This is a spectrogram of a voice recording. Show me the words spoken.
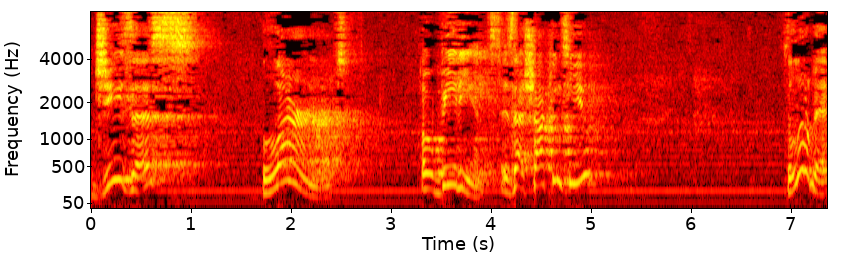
Jesus learned obedience. Is that shocking to you? It's a little bit.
